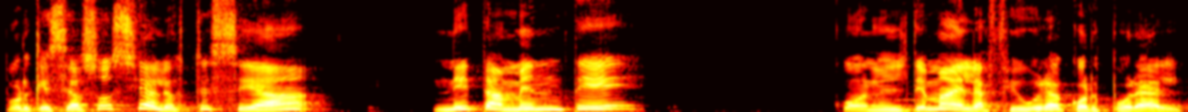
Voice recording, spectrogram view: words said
Porque se asocia a los TCA netamente con el tema de la figura corporal.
